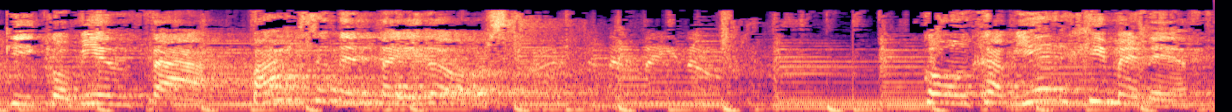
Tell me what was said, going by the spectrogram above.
Aquí comienza Par 72 con Javier Jiménez.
